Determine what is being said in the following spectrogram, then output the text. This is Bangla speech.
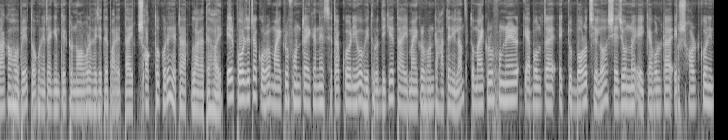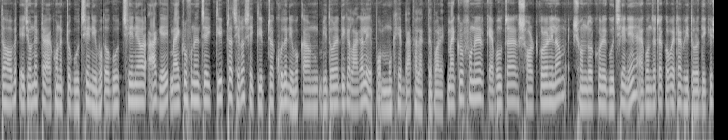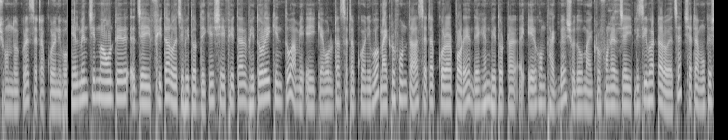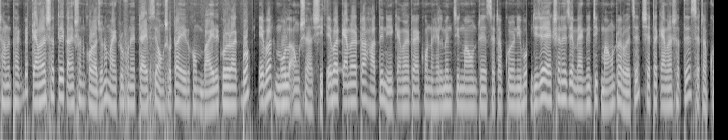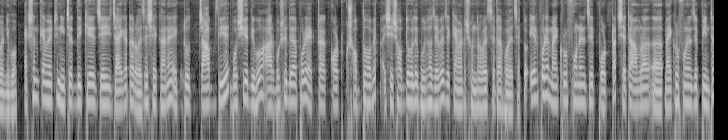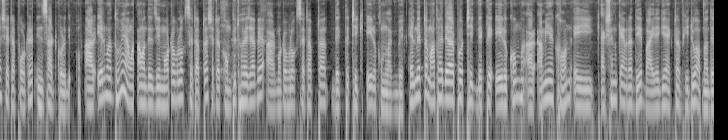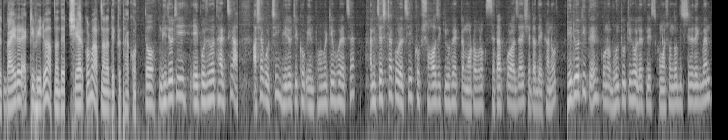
রাখা হবে, তখন এটা কিন্তু একটু নড়বড়ে হয়ে যেতে পারে, তাই শক্ত করে এটা লাগাতে হয়। এরপর যেটা করব মাইক্রোফোনটা এখানে সেট করে নিব ভিতরের দিকে, তাই মাইক্রোফোনটা হাতে নিলাম। তো মাইক্রোফোনের কেবলটা একটু বড় ছিল, সেজন্য এই কেবলটা একটু শর্ট করে নিতে হবে। এই জন্য একটা এখন একটু গুছিয়ে নিব। তো গুছিয়ে নেওয়ার আগে মাইক্রোফোনের যে ক্লিপটা ছিল, সেই ক্লিপটা খুলে নিব, কারণ ভিতরের দিকে লাগালে মুখে ব্যথা লাগতে পারে। মাইক্রোফোনের কেবলটা শর্ট করে নিলাম, সুন্দর করে গুছিয়ে নিয়ে এখন যেটা করব, এটা ভিতরের দিকে সুন্দর করে সেট করে নিব। হেলমেট চিন মাউন্টের যেই ফিতা রয়েছে ভিতর দিকে, সেই ফিতার ভিতরেই কিন্তু আমি এই কেবলটা সেট করে নিব। মাইক্রোফোনটা সেট করার পরে দেখেন ভিতরটা এরকম থাকবে, শুধু মাইক্রোফোনের যেই রিসিভারটা রয়েছে, সেটা মুখের সামনে থাকবে। ক্যামেরার সাথে কানেকশন করার জন্য মাইক্রোফোনের টাইপ সি অংশটা এরকম বাইরে করে রাখব। এবার মূল অংশে আসি। এবার ক্যামেরাটা হাতে নিয়ে ক্যামেরাটা এখন হেলমেট চিন মাউন্টে সেট করে নিব। ডিজে অ্যাকশনের যে ম্যাগনেটিক মাউন্টটা রয়েছে, সেটা ক্যামেরার সাথে সেট করে নিব। অ্যাকশন ক্যামেরাটি নিচের দিকে যেই জায়গাটা রয়েছে, সেখানে একটু চাপ দিয়ে বসিয়ে দিব। আর বসিয়ে দেওয়ার পরে একটা কট শব্দ হবে। সেই শব্দ হলে বোঝা যাবে যে ক্যামেরাটা সুন্দরভাবে সেট আপ হয়েছে। তো এরপরে মাইক্রোফোনের যে পোর্টটা সেটা আমরা মাইক্রোফোনের যে পিনটা সেটা পোর্টে ইনসার্ট করে দিব। আর এর মাধ্যমে আমা- আমাদের যে মোটোব্লক সেট আপটা সেটা কমপ্লিট হয়ে যাবে। আর মোটোব্লক সেট আপটা দেখতে ঠিক এইরকম লাগবে। হেলমেটটা মাথায় দেওয়ার পর ঠিক দেখতে এইরকম। আর আমি এখন এই অ্যাকশন ক্যামেরা দিয়ে বাইরে গিয়ে একটা ভিডিও আপনাদের, বাইরের একটি ভিডিও আপনাদের শেয়ার করব। আপনারা দেখতে থাকুন। তো ভিডিওটি এই পর্যন্ত থাকছে। আশা করছি ভিডিওটি খুব ইনফরমেটিভ হয়েছে। আমি চেষ্টা করেছি খুব সহজে কীভাবে একটা মোটোব্লগ সেট করা যায় সেটা দেখানোর। ভিডিওটিতে কোনো ভুল ত্রুটি হলে প্লিজ ক্ষমা সুন্দর দৃষ্টিতে দেখবেন।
